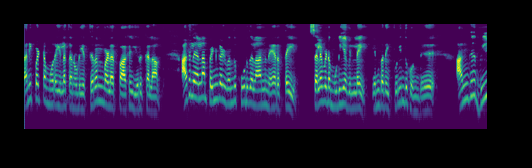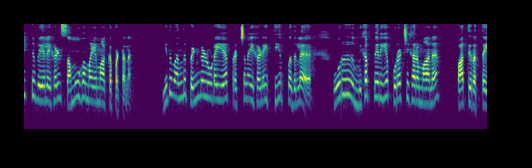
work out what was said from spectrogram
தனிப்பட்ட முறையில் தன்னுடைய திறன் வளர்ப்பாக இருக்கலாம். அதில் எல்லாம் பெண்கள் வந்து கூடுதலான நேரத்தை செலவிட முடியவில்லை என்பதை புரிந்து கொண்டு அங்கு வீட்டு வேலைகள் சமூகமயமாக்கப்பட்டன. இது வந்து பெண்களுடைய பிரச்சனைகளை தீர்ப்பதில் ஒரு மிகப்பெரிய புரட்சிகரமான பாத்திரத்தை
